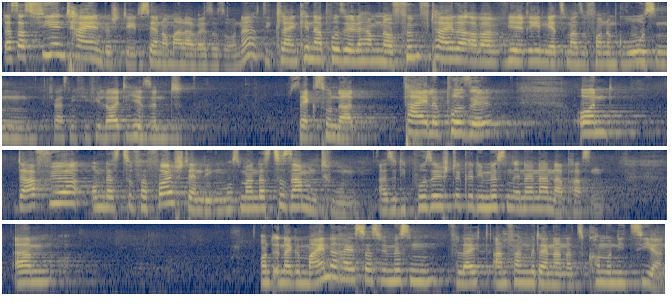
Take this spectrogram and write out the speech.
das aus vielen Teilen besteht. Ist ja normalerweise so, ne? Die kleinen Kinderpuzzle haben nur fünf Teile, aber wir reden jetzt mal so von einem großen, ich weiß nicht, wie viele Leute hier sind, 600 Teile Puzzle. Und dafür, um das zu vervollständigen, muss man das zusammentun. Also die Puzzlestücke, die müssen ineinander passen. Ähm, und in der Gemeinde heißt das, wir müssen vielleicht anfangen, miteinander zu kommunizieren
